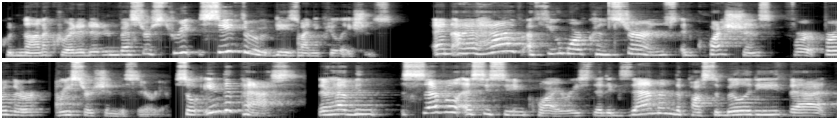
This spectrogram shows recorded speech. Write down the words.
Could non accredited investors see through these manipulations? And I have a few more concerns and questions for further research in this area. So, in the past, there have been several SEC inquiries that examine the possibility that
